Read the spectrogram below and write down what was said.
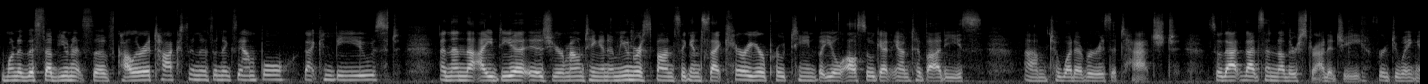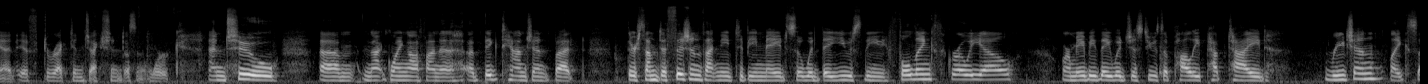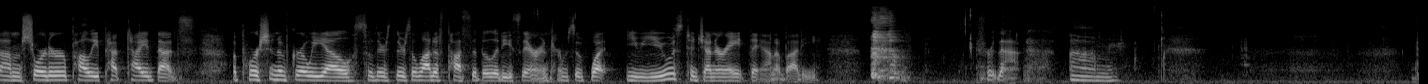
one of the subunits of cholera toxin is an example that can be used. And then the idea is you're mounting an immune response against that carrier protein, but you'll also get antibodies um, to whatever is attached. So that, that's another strategy for doing it if direct injection doesn't work. And two, um, not going off on a, a big tangent, but there's some decisions that need to be made. So would they use the full-length GRO-EL, or maybe they would just use a polypeptide region, like some shorter polypeptide that's a portion of GRO-EL. So there's, there's a lot of possibilities there in terms of what you use to generate the antibody for that. Um,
